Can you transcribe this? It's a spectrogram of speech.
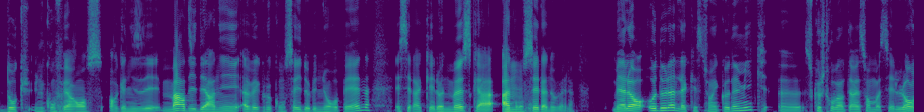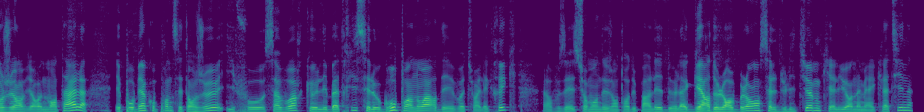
donc une conférence organisée mardi dernier avec le Conseil de l'Union européenne, et c'est là qu'Elon Musk a annoncé la nouvelle. Mais alors, au-delà de la question économique, euh, ce que je trouve intéressant, moi, c'est l'enjeu environnemental. Et pour bien comprendre cet enjeu, il faut savoir que les batteries, c'est le gros point noir des voitures électriques. Alors, vous avez sûrement déjà entendu parler de la guerre de l'or blanc, celle du lithium qui a lieu en Amérique latine.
